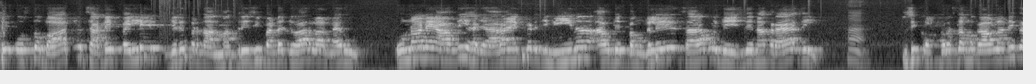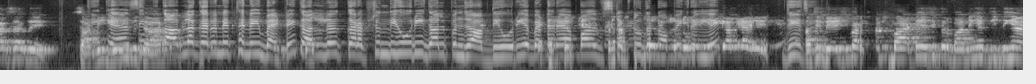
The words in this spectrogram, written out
ਤੇ ਉਸ ਤੋਂ ਬਾਅਦ ਸਾਡੇ ਪਹਿਲੇ ਜਿਹੜੇ ਪ੍ਰਧਾਨ ਮੰਤਰੀ ਸੀ ਪੰਡਤ ਜਵਾਹਰ ਲਾਲ ਨਹਿਰੂ ਉਹਨਾਂ ਨੇ ਆਪਦੀ ਹਜ਼ਾਰਾਂ ਏਕੜ ਜ਼ਮੀਨ ਆਪਦੇ ਬੰਗਲੇ ਸਾਰਾ ਕੁਝ ਦੇਸ਼ ਦੇ ਨਾਂ ਕਰਾਇਆ ਸੀ। ਹਾਂ। ਤੁਸੀਂ ਕਾਂਗਰਸ ਦਾ ਮੁਕਾਬਲਾ ਨਹੀਂ ਕਰ ਸਕਦੇ। ਸਾਡੀ ਜਿਹੜੀ ਵਿਚਾਰ ਮੁਕਾਬਲਾ ਕਰਨ ਇੱਥੇ ਨਹੀਂ ਬੈਠੇ। ਕੱਲ ਕਰਪਸ਼ਨ ਦੀ ਹੋ ਰਹੀ ਗੱਲ ਪੰਜਾਬ ਦੀ ਹੋ ਰਹੀ ਹੈ। ਬੈਟਰ ਹੈ ਆਪਾਂ ਸਟਿਕ ਟੂ ਦ ਟੌਪਿਕ ਰਹੀਏ। ਜੀ ਜੀ। ਅਸੀਂ ਦੇਸ਼ ਭਗਤਾਂ ਦੀ ਪਾਰਟੀ ਅਸੀਂ ਕੁਰਬਾਨੀਆਂ ਕੀਤੀਆਂ।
